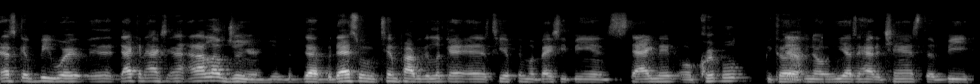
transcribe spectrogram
That's gonna be where uh, that can actually, and I love Junior, but, that, but that's what Tim probably could look at as Teofimo basically being stagnant or crippled because yeah. you know he hasn't had a chance to be.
